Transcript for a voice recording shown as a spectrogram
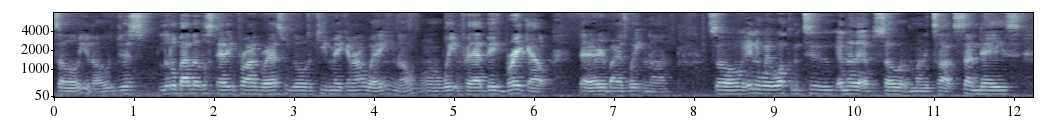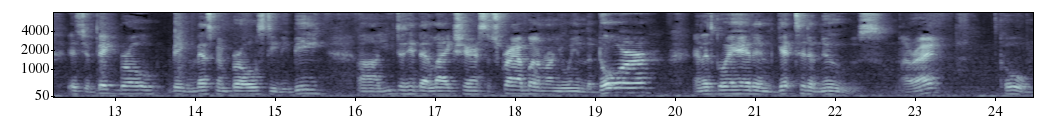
So, you know, just little by little steady progress. We're going to keep making our way, you know, waiting for that big breakout that everybody's waiting on. So, anyway, welcome to another episode of Money Talk Sundays. It's your big bro, big investment bro, Stevie Bee. Uh, you just hit that like, share, and subscribe button on your way in the door. And let's go ahead and get to the news. All right? Cool.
